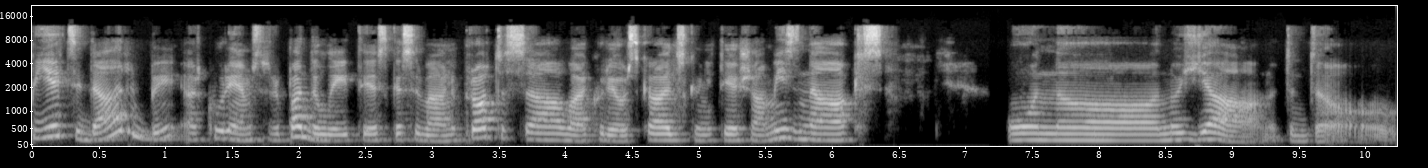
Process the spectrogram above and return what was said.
pieci darbi, ar kuriem es varu padalīties, kas ir vai nu procesā, vai kur jau ir skaidrs, ka viņi tiešām iznāks. Un, uh, nu, jā, nu tad uh,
